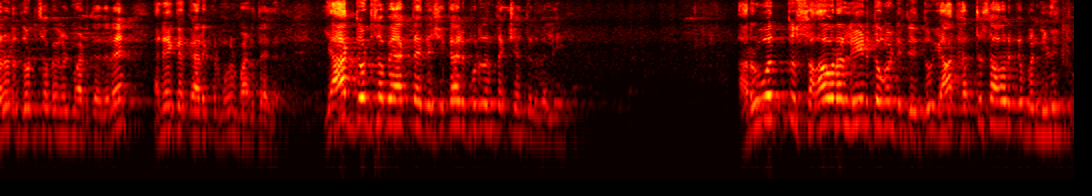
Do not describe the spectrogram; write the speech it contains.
ಎರಡು ದೊಡ್ಡ ಸಭೆಗಳು ಮಾಡ್ತಾ ಇದ್ದಾರೆ, ಅನೇಕ ಕಾರ್ಯಕ್ರಮಗಳು ಮಾಡ್ತಾ ಇದ್ದಾರೆ. ಯಾಕೆ ದೊಡ್ಡ ಸಭೆ ಆಗ್ತಾ ಇದೆ ಶಿಕಾರಿಪುರದಂಥ ಕ್ಷೇತ್ರದಲ್ಲಿ? ಅರುವತ್ತು ಸಾವಿರ ಲೀಡ್ ತೊಗೊಂಡಿದ್ದು ಯಾಕೆ ಹತ್ತು ಸಾವಿರಕ್ಕೆ ಬಂದು ಇಳಿತು?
